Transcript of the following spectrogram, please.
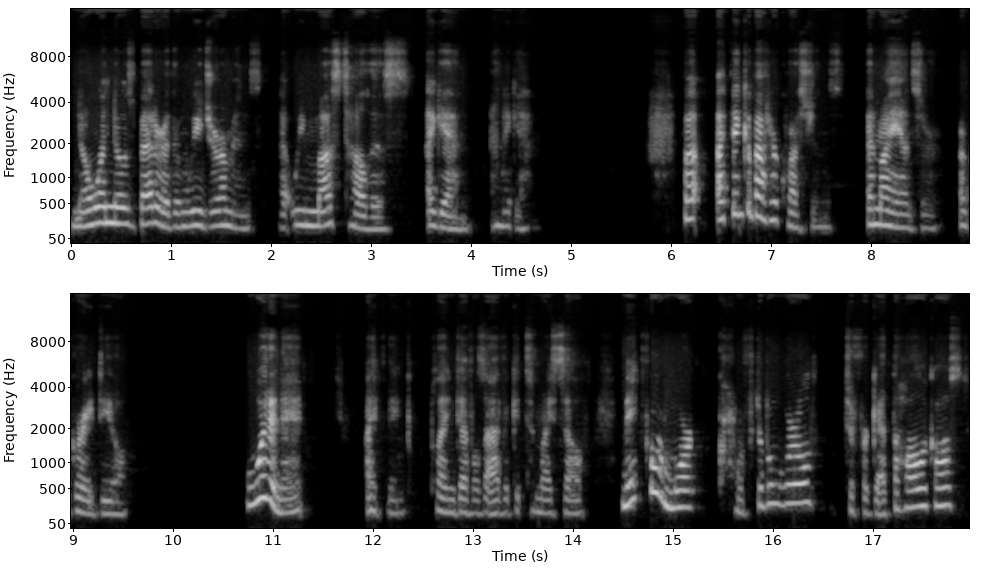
No one knows better than we Germans that we must tell this again and again. But I think about her questions and my answer a great deal. Wouldn't it, I think, playing devil's advocate to myself, make for a more comfortable world to forget the Holocaust?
